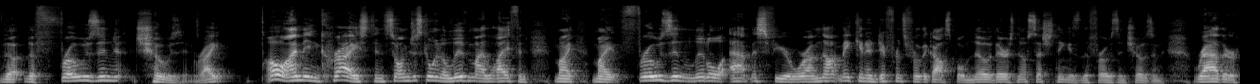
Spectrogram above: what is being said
the, the frozen chosen, right? Oh i'm in christ and so i'm just going to live my life in my my frozen little atmosphere where i'm not making a difference for the gospel. No there's no such thing as the frozen chosen. Rather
